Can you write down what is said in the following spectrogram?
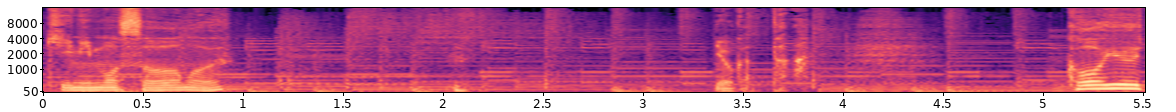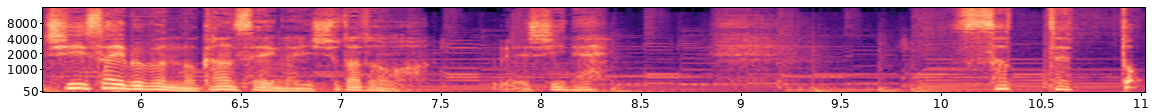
君もそう思う？よかった。こういう小さい部分の感性が一緒だと嬉しいね。さてと、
